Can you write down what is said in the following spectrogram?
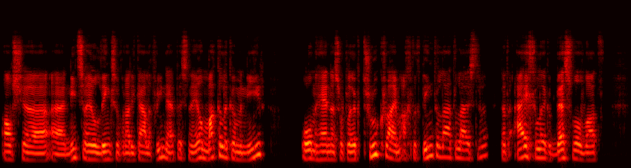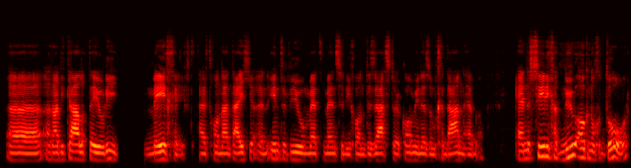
als je eh, niet zo heel links of radicale vrienden hebt, is een heel makkelijke manier om hen een soort leuk true crime-achtig ding te laten luisteren. Dat eigenlijk best wel wat radicale theorie meegeeft. Hij heeft gewoon na een tijdje een interview met mensen die gewoon disaster communism gedaan hebben. En de serie gaat nu ook nog door.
